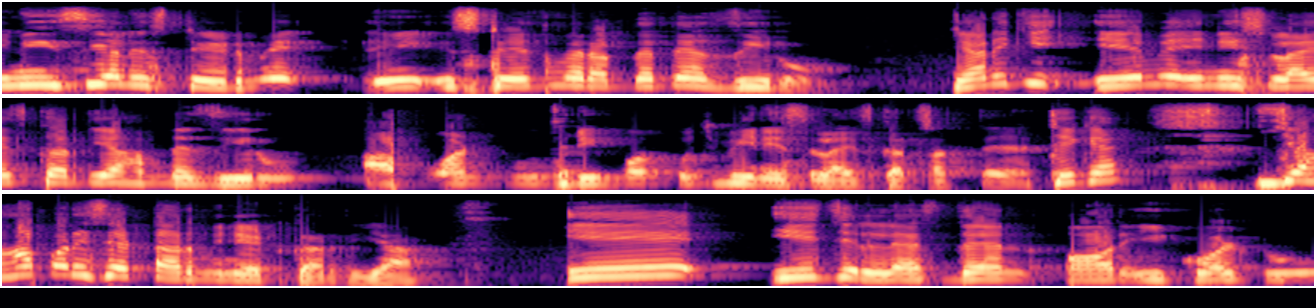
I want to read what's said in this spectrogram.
इनिशियल स्टेज में स्टेज में रख देते हैं ज़ीरो यानी कि ए में इनिशियलाइज कर दिया हमने ज़ीरो आप वन टू थ्री फोर कुछ भी इनिशियलाइज कर सकते हैं, ठीक है? यहाँ पर इसे टर्मिनेट कर दिया। ए इज़ लेस देन और इक्वल टू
